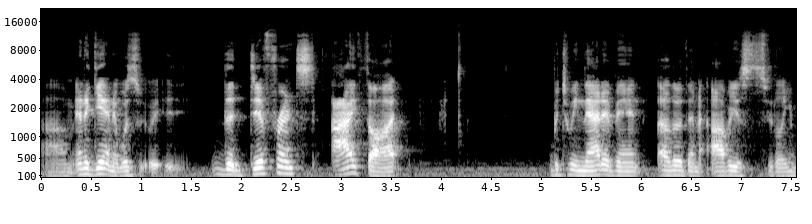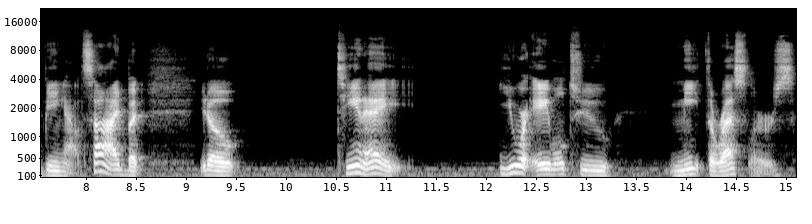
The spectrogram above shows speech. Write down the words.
Um, and again, it was the difference I thought between that event, other than obviously being outside, but you know, TNA, you were able to meet the wrestlers.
